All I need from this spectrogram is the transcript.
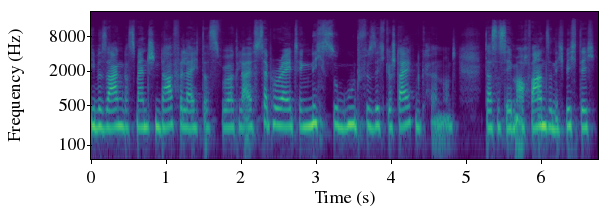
die besagen, dass Menschen da vielleicht das Work-Life-Separating nicht so gut für sich gestalten können. Und das ist eben auch wahnsinnig wichtig,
